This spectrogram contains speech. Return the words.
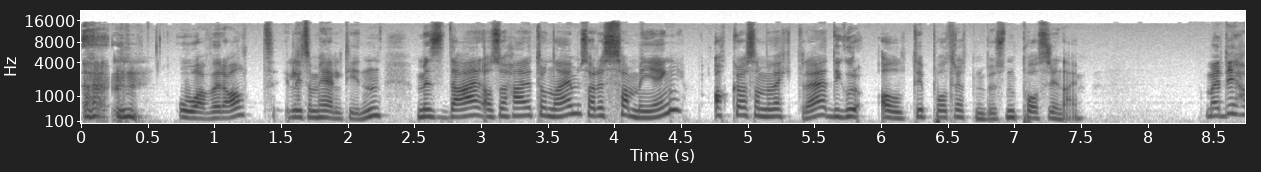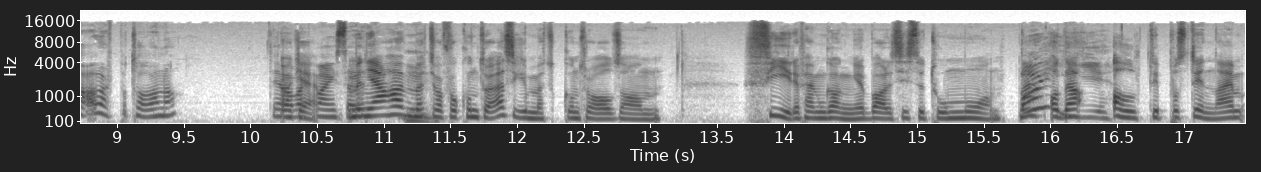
overalt liksom hele tiden. Mens der, altså her i Trondheim så er det samme gjeng, akkurat samme vektere. De går alltid på 13-bussen på Strindheim. Men de har vært på tolveren nå. De har Ok, vært mange steder. Men jeg har møtt Mm. i hvert fall kontroll. Jeg har sikkert møtt kontroll sånn fire-fem ganger bare de siste to månedene. Oi! Og det er alltid på Strindheim,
